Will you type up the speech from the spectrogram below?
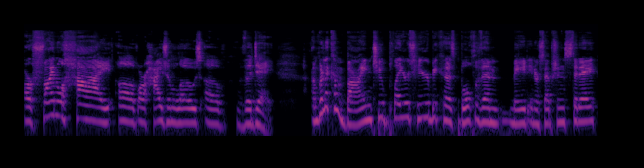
our final high of our highs and lows of the day. I'm going to combine two players here because both of them made interceptions today,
